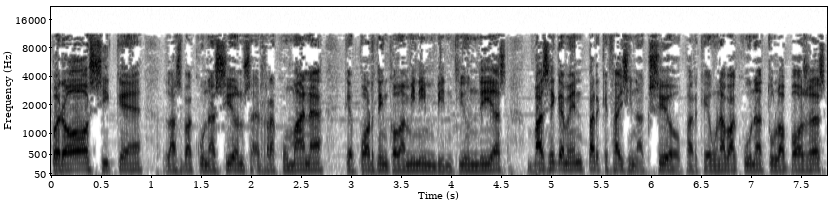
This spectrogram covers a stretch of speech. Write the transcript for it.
però sí que les vacunacions es recomana que portin com a mínim 21 dies bàsicament perquè facin acció, perquè una vacuna tu la poses,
